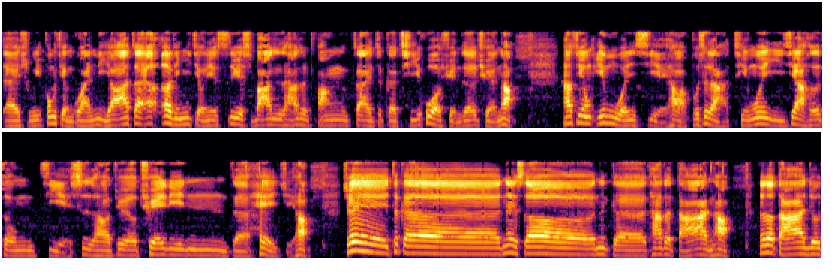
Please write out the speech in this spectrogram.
呃属于风险管理啊，在二二零一九年四月十八日它是放在这个期货选择权啊。他是用英文写哈，不是啦，请问以下何种解释哈？就有 trading the hedge 哈，所以这个那时候那个他的答案哈，那时候答案就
